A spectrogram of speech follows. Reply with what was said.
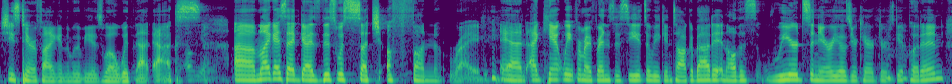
She's terrifying in the movie as well with that axe. Um, like I said, guys, this was such a fun ride. and I can't wait for my friends to see it so we can talk about it and all this weird scenarios your characters get put in.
